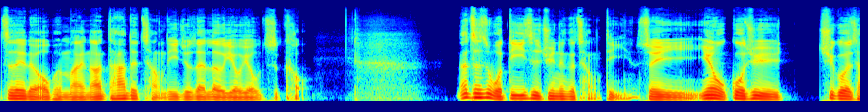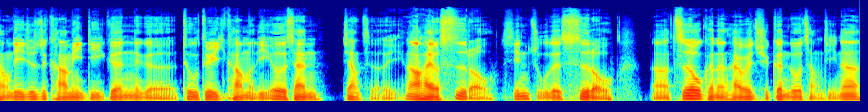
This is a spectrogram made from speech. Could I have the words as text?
之类的 open mic，然后他的场地就在乐悠悠之口。那这是我第一次去那个场地，所以因为我过去去过的场地就是卡米蒂跟那个 Two Three Comedy 二三这样子而已，然后还有四楼新竹的四楼。啊，之后可能还会去更多场地。那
